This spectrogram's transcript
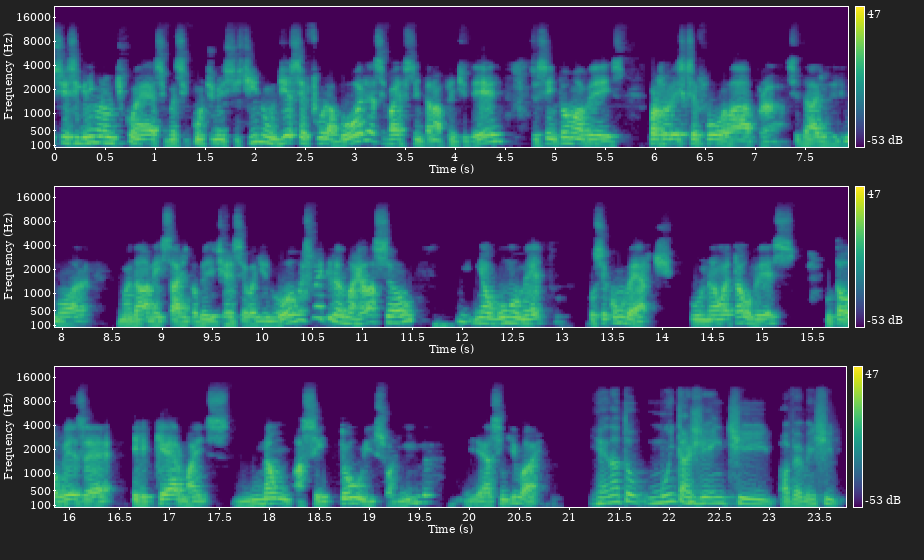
se esse gringo não te conhece, mas se continua insistindo, um dia você fura a bolha, você vai sentar na frente dele, você sentou uma vez, próxima vez que você for lá para a cidade onde ele mora, mandar uma mensagem, talvez ele te receba de novo, você vai criando uma relação, e em algum momento você converte. O não é talvez, o talvez é ele quer, mas não aceitou isso ainda, e é assim que vai. Renato, muita gente, obviamente,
